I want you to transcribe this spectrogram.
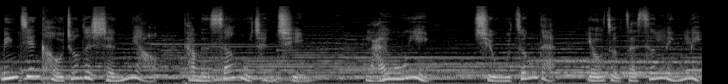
民间口中的神鸟，它们三五成群，来无影，去无踪地游走在森林里。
